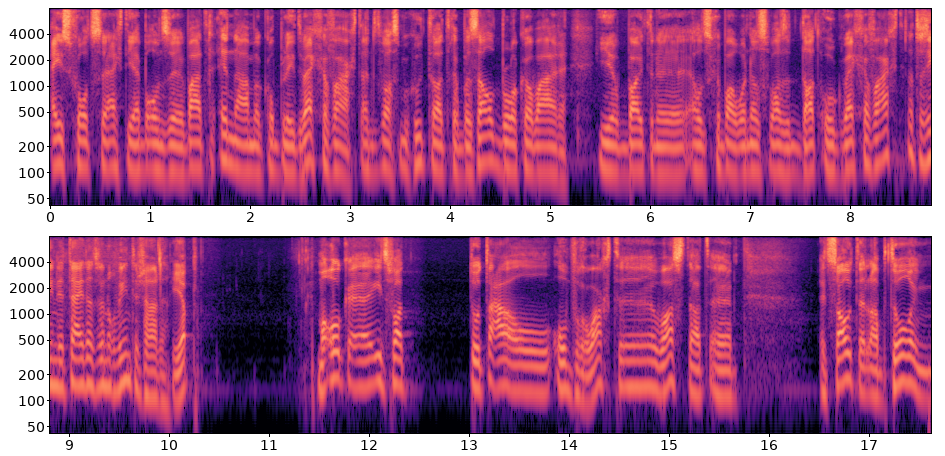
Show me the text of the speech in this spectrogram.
ijsschotsen echt, die hebben onze waterinname compleet weggevaagd. En het was me goed dat er basaltblokken waren hier buiten uh, ons gebouw. En dan was dat ook weggevaagd. Dat was in de tijd dat we nog winters hadden. Yep. Maar ook uh, iets wat totaal onverwacht uh, was, dat het zout, het laboratorium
